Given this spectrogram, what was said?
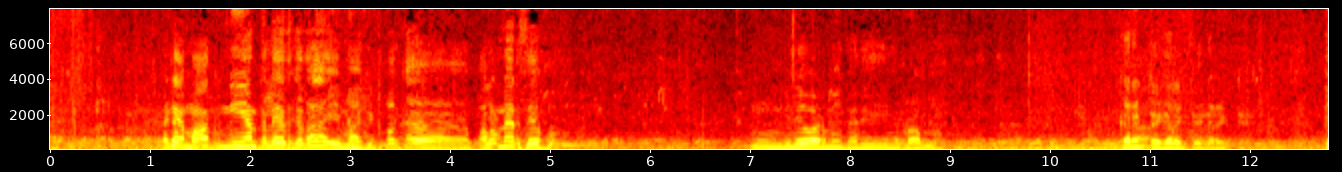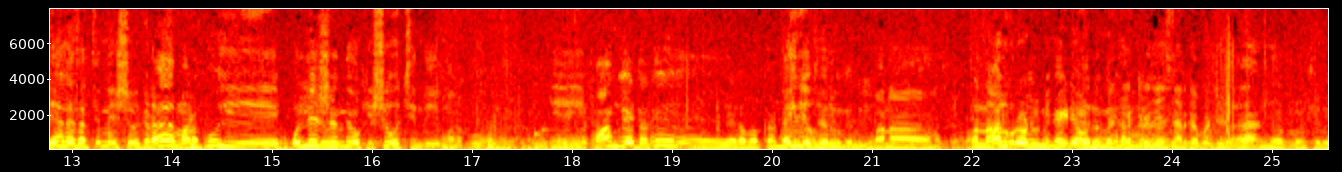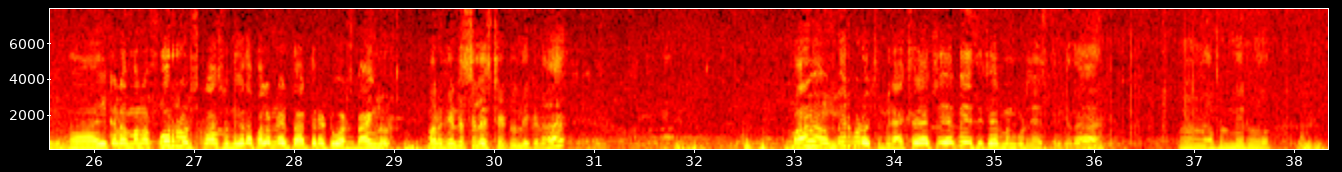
అంటే మాకు మీ అంత లేదు కదా మాకు ఇటు పక్క పొలంనేరు సేఫ్ విజయవాడ మీకు అది ప్రాబ్లం కరెక్టే కరెక్టే కరెక్టే ఏం లేదు సార్ చిన్న ఇష్యూ ఇక్కడ. మనకు ఈ పొల్యూషన్ది ఒక ఇష్యూ వచ్చింది. మనకు ఈ ఫామ్ గేట్ అని ఈడ ఒక డైరీ ఉంది. మన మన నాలుగు రోడ్లు మీకు ఐడియా ఉంటుంది. మీరు కలెక్టర్ చేసినారు కాబట్టి ఇక్కడ. ఇక్కడ మన ఫోర్ రోడ్స్ క్రాస్ ఉంది కదా పొలంనేరు దాటితేనే టువర్డ్స్ బెంగళూరు మనకు ఇండస్ట్రియల్ ఎస్టేట్ ఉంది ఇక్కడ. మనం మీరు కూడా వచ్చింది మీరు యాక్చువల్ ఏపీఎస్సీ చైర్మన్ కూడా చేస్తారు కదా. అప్పుడు మీరు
